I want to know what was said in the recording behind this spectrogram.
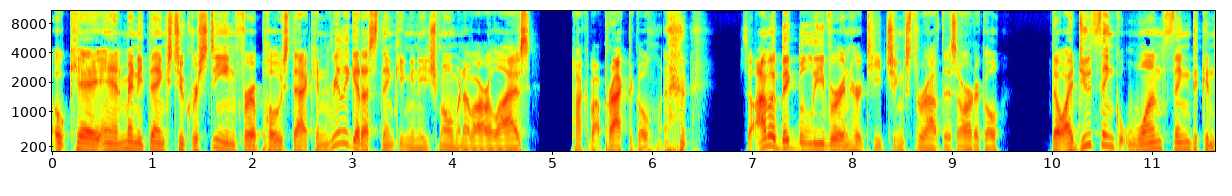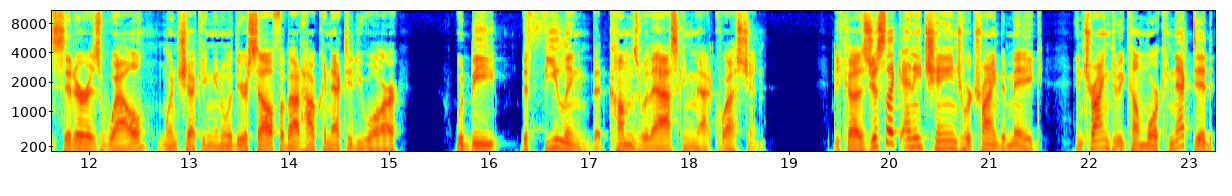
Okay, and many thanks to Kristine for a post that can really get us thinking in each moment of our lives. Talk about practical. so, I'm a big believer in her teachings throughout this article, though I do think one thing to consider as well when checking in with yourself about how connected you are would be the feeling that comes with asking that question. Because just like any change we're trying to make and trying to become more connected,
